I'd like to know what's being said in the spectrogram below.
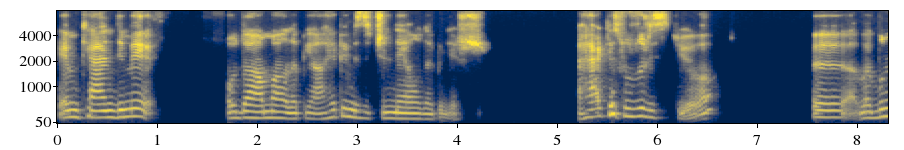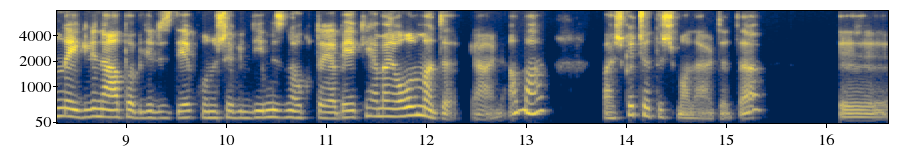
hem kendimi odağıma alıp ya hepimiz için ne olabilir? Herkes huzur istiyor. Ee, bununla ilgili ne yapabiliriz diye konuşabildiğimiz noktaya belki hemen olmadı yani ama başka çatışmalarda da e,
